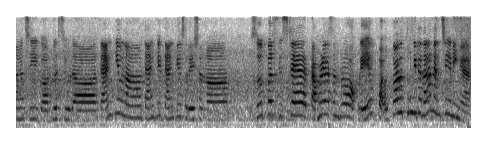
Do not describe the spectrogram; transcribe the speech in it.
தங்கச்சி காட் பிளஸ் யூடா தேங்க்யூண்ணா thank you thank you Suresh அண்ணா. சூப்பர் சிஸ்டர் தமிழரசன் ப்ரோ அப்படியே உட்காந்து தூங்கிட்டு தானே நினச்சிங்க நீங்கள்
